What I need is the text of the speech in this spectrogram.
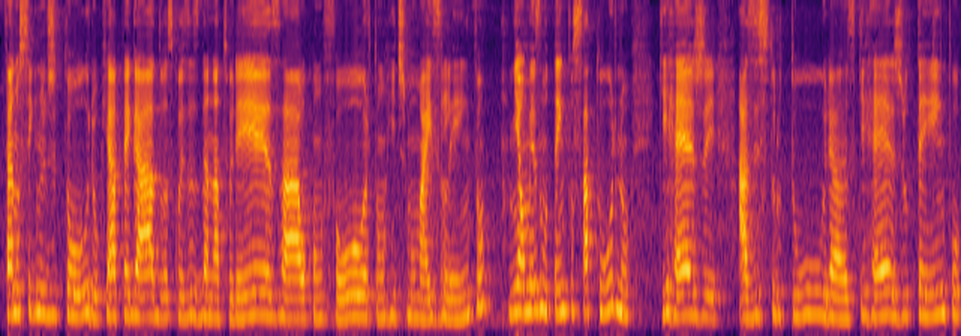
está no signo de touro, que é apegado às coisas da natureza, ao conforto, um ritmo mais lento. E ao mesmo tempo, Saturno, que rege as estruturas, que rege o tempo,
